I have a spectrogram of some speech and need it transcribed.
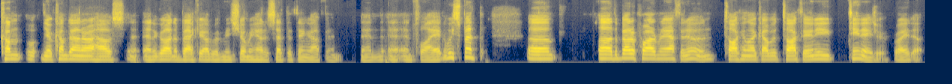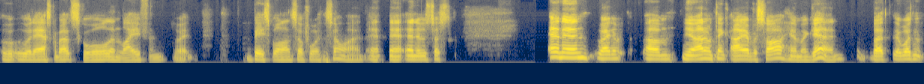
come you know come down to our house and, and, to go out in the backyard with me, show me how to set the thing up and and and fly it. And we spent um, uh, the better part of an afternoon talking like I would talk to any teenager, right, uh, who, who would ask about school and life and right, baseball and so forth and so on. And, and, and it was just, and then right, um, you know, I don't think I ever saw him again, but there wasn't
